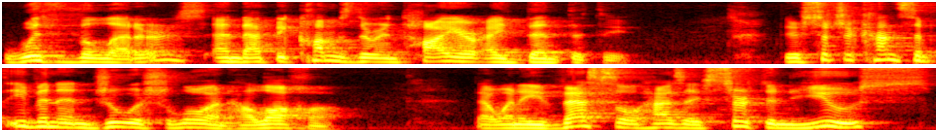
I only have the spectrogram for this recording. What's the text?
with the letters, and that becomes their entire identity. There's such a concept even in Jewish law and halacha that when a vessel has a certain use,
